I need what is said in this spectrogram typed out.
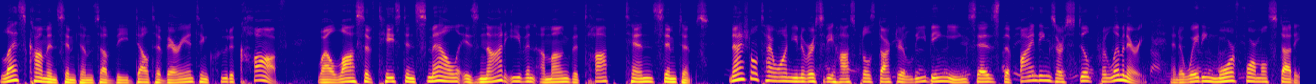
Less common symptoms of the Delta variant include a cough, while loss of taste and smell is not even among the top 10 symptoms. National Taiwan University Hospital's Dr. Li Bingying says the findings are still preliminary and awaiting more formal study.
